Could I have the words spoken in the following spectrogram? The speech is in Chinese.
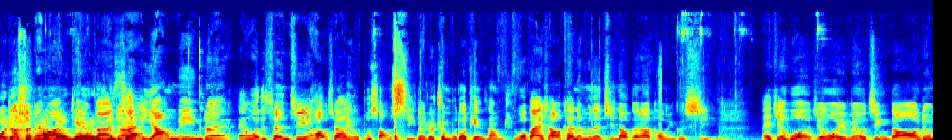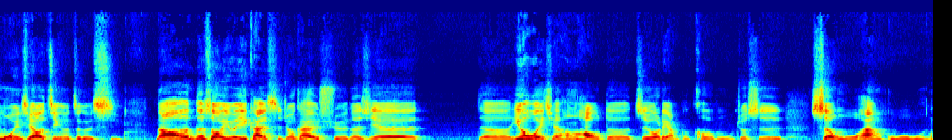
我就随便乱填，反正就哎，杨明对，哎，我的成绩好像有不少戏，那就全部都填上去。我本来想要看能不能进到跟他同一个系，哎，结果结果也没有进到，然后就莫名其妙进了这个系。然后那时候因为一开始就开始学那些，呃，因为我以前很好的只有两个科目，就是生物和国文，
